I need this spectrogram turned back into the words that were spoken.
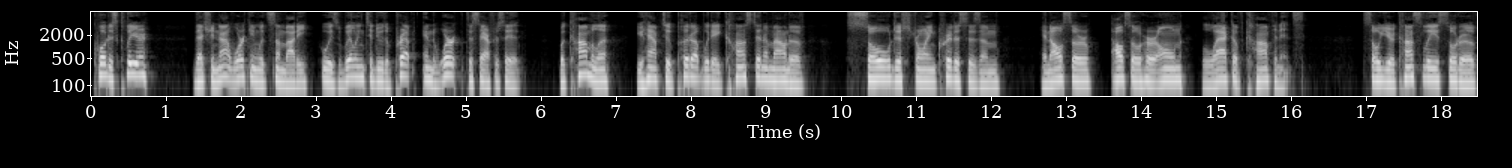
Quote is clear that you're not working with somebody who is willing to do the prep and the work, the staffer said. With Kamala, you have to put up with a constant amount of soul destroying criticism and also also her own lack of confidence. So you're constantly sort of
